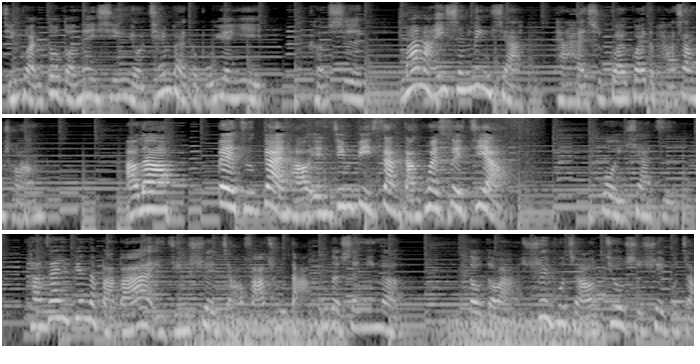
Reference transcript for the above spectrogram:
尽管豆豆内心有千百个不愿意。可是妈妈一声令下，他还是乖乖的爬上床。好了，被子盖好，眼睛闭上，赶快睡觉。过一下子，躺在一边的爸爸已经睡着，发出打呼的声音了。豆豆啊，睡不着就是睡不着，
